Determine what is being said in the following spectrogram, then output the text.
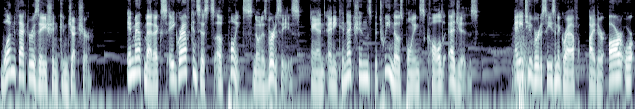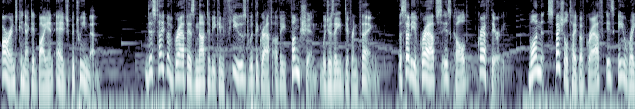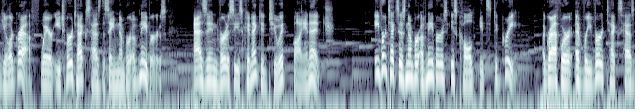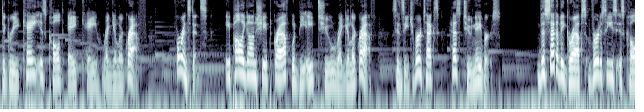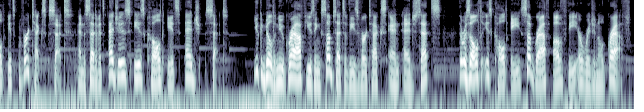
One factorization conjecture. In mathematics, a graph consists of points, known as vertices, and any connections between those points called edges. Any two vertices in a graph either are or aren't connected by an edge between them. This type of graph is not to be confused with the graph of a function, which is a different thing. The study of graphs is called graph theory. One special type of graph is a regular graph, where each vertex has the same number of neighbors, as in vertices connected to it by an edge. A vertex's number of neighbors is called its degree. A graph where every vertex has degree k is called a k-regular graph. For instance, a polygon-shaped graph would be a two-regular graph, since each vertex has two neighbors. The set of a graph's vertices is called its vertex set, and the set of its edges is called its edge set. You can build a new graph using subsets of these vertex and edge sets. The result is called a subgraph of the original graph.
